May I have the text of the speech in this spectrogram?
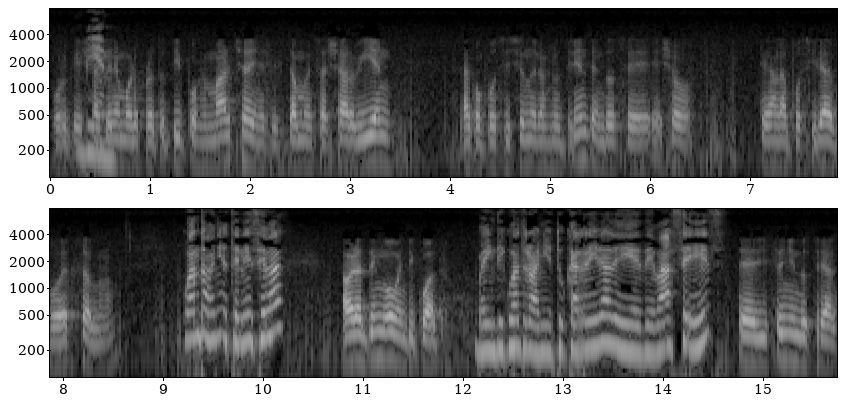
porque ya tenemos los prototipos en marcha y necesitamos ensayar bien la composición de los nutrientes, entonces ellos te dan la posibilidad de poder hacerlo. ¿no? ¿Cuántos años tenés, Eva? Ahora tengo 24. 24 años. ¿Tu carrera de, de base es? Eh, diseño industrial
